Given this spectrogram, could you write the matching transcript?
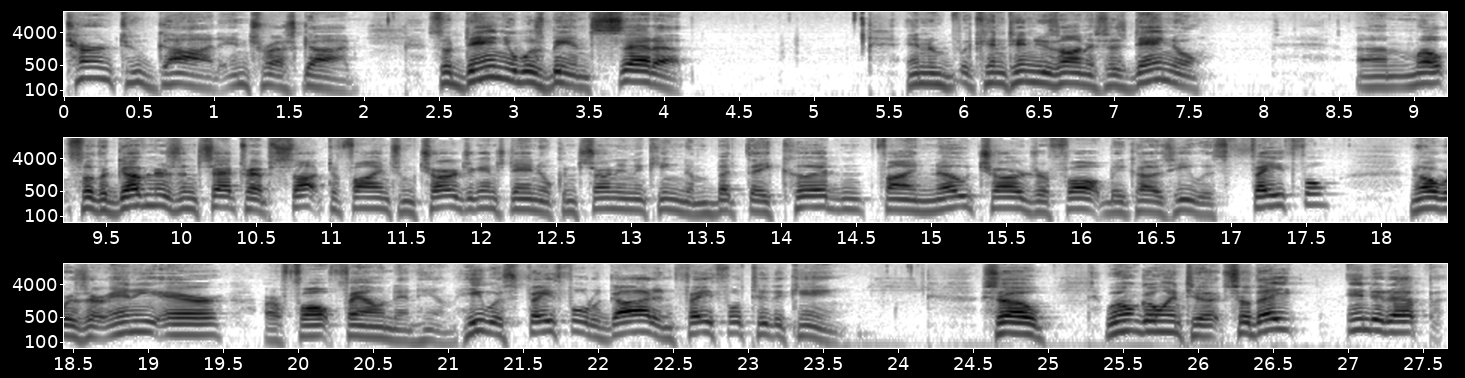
turn to God and trust God. So Daniel was being set up. And continues on. It says, Daniel, um, well, so the governors and satraps sought to find some charge against Daniel concerning the kingdom, but they could find no charge or fault because he was faithful, nor was there any error or fault found in him. He was faithful to God and faithful to the king. So we won't go into it. So they ended up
